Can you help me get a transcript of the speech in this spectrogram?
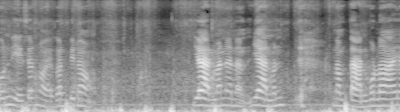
ค้นอีกสักหน่อยก่อนพี่น้องย่านมันอันนั้นย่านมันน้ำตาลโบราย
